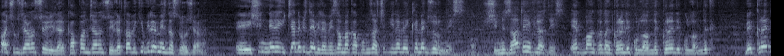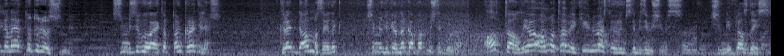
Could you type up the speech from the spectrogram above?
Açılacağını söylüyorlar, kapanacağını söylüyorlar. Tabii ki bilemeyiz nasıl olacağını. Ee, şimdi nereye gideceğini biz de bilemeyiz ama kapımızı açıp yine beklemek zorundayız. Şimdi zaten iflasdayız. Hep bankadan kredi kullandık, kredi kullandık. Ve krediyle ayakta duruyoruz şimdi. Şimdi bizi bu ayakta tutan krediler. Kredi de almasaydık şimdi dükkanları kapatmıştık burada. Alt tağlıya ama tabii ki üniversite öğrencisi de bizim işimiz. Şimdi iflasdayız.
